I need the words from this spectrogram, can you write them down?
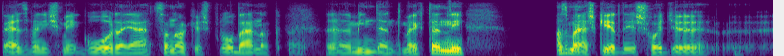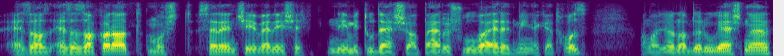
percben is még gólra játszanak, és próbálnak mindent megtenni. Az más kérdés, hogy ez az, ez az akarat most szerencsével és egy némi tudással párosulva eredményeket hoz a magyar labdarúgásnál.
